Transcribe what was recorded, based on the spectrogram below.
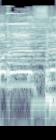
করেছে খারা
